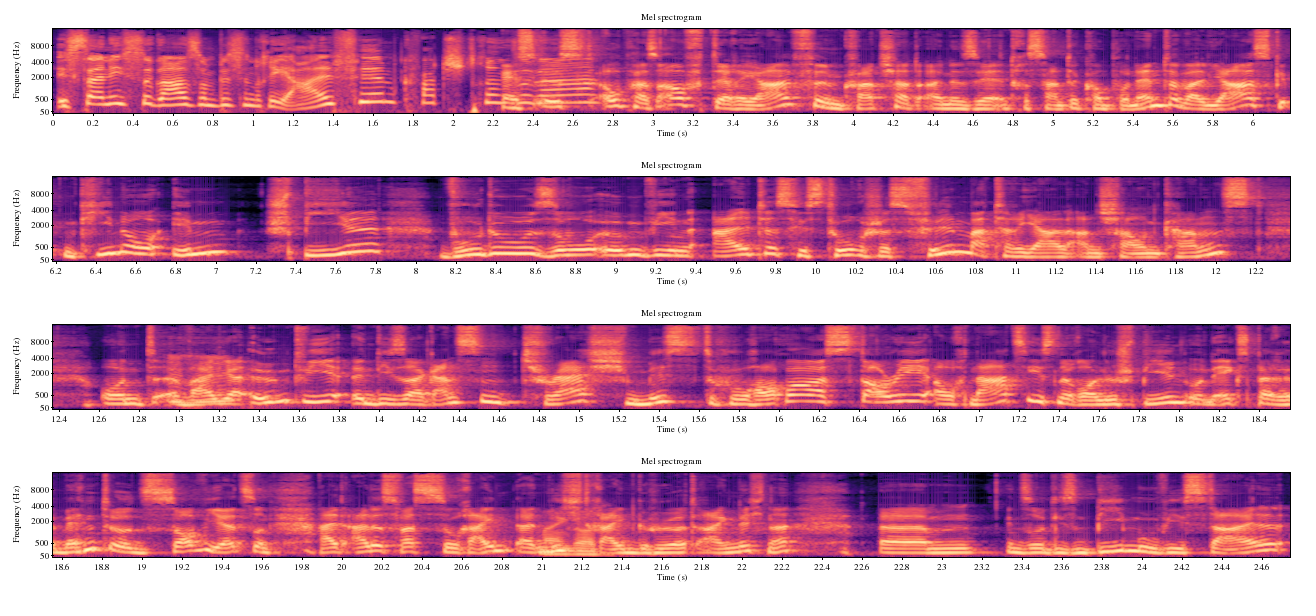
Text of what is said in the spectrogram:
Ist da nicht sogar so ein bisschen Realfilm-Quatsch drin es sogar? ist, oh, pass auf, der Realfilm-Quatsch hat eine sehr interessante Komponente, weil ja, es gibt ein Kino im Spiel, wo du so irgendwie ein altes historisches Filmmaterial anschauen kannst. Und äh, weil ja irgendwie in dieser ganzen Trash-Mist-Horror-Story auch Nazis eine Rolle spielen und Experimente und Sowjets und halt alles, was so rein, äh, nicht Gott. reingehört eigentlich, ne? Ähm, in so diesem B-Movie-Style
